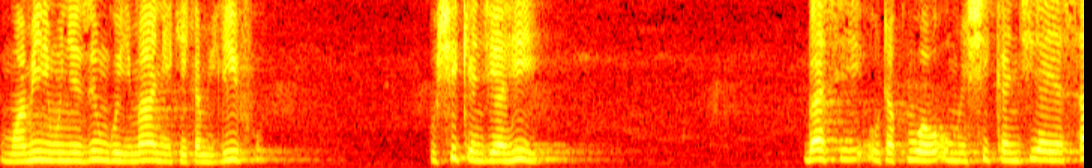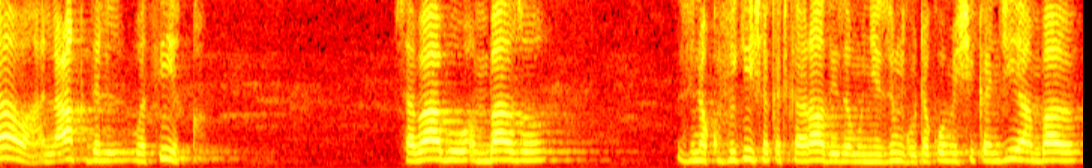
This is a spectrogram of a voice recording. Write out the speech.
Muamini Mwenyezi Mungu imani ya kikamilifu. Ushike njia hii. Basi utakuwa umeshika njia ya sawa al-aqd al-wathiq sababu ambazo zinakufikisha katika radhi za Mwenyezi Mungu. Utakuwa umeshika njia ambayo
